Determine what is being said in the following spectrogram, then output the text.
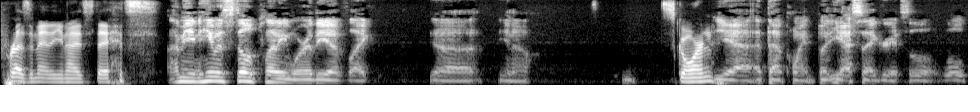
president of the United States. I mean, he was still plenty worthy of like, uh, you know, Scorn. yeah, at that point. But yes, I agree. It's a little, little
